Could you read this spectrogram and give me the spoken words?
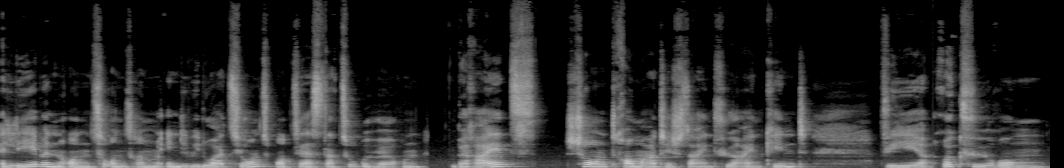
Leben und zu unserem Individuationsprozess dazugehören, bereits schon traumatisch sein für ein Kind, wie Rückführung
